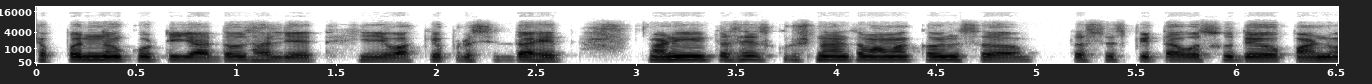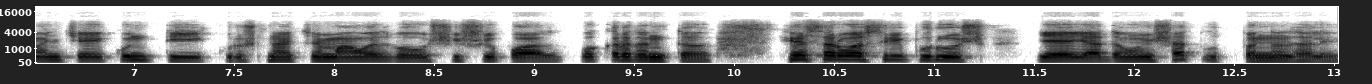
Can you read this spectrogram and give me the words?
छप्पन्न कोटी यादव झाले आहेत. हे वाक्य प्रसिद्ध आहेत. आणि तसेच कृष्णाचा मामा कंस तसेच पिता वसुदेव पांडवांचे कुंती कृष्णाचे मावस भाऊ शिशुपाल वक्रदंत हे सर्व स्त्री पुरुष या यादवंशात उत्पन्न झाले.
